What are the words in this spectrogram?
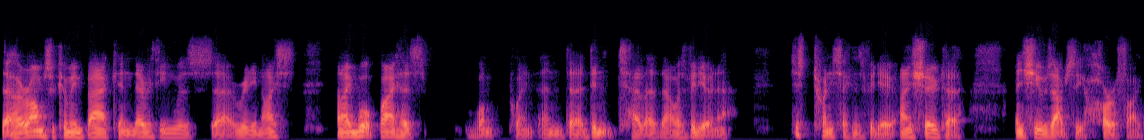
that her arms were coming back and everything was uh, really nice. And I walked by her one point and uh, didn't tell her that I was videoing her just 20 seconds video. I showed her, and she was absolutely horrified.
